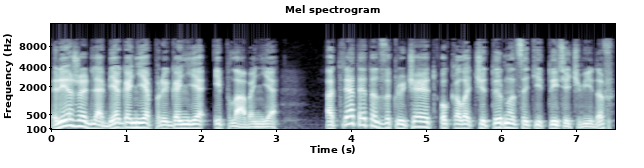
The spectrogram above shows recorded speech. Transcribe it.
реже для бегания, прыгания и плавания. Отряд этот заключает около 14 тысяч видов,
